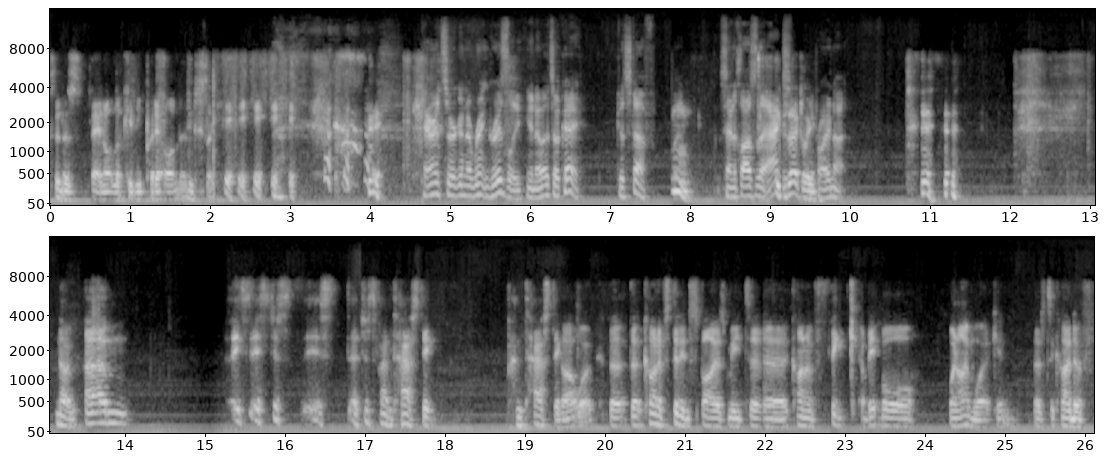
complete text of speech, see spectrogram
as soon as they're not looking you put it on and just like parents are gonna rent Grizzly. You know it's okay, good stuff. But Santa Claus is the Axe, Hmm. Exactly. probably not. No, um, it's it's just it's just fantastic, fantastic artwork that that kind of still inspires me to kind of think a bit more when I'm working, as to kind of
